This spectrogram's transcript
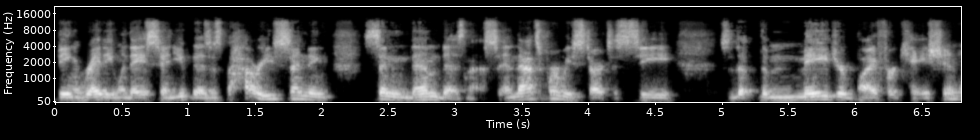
being ready when they send you business but how are you sending sending them business? And that's where we start to see so the, the major bifurcation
